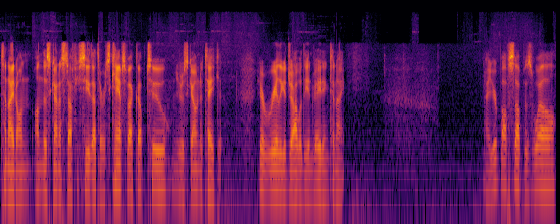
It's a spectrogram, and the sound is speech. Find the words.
tonight on, on this kind of stuff. You see that there's camps back up too, and you're just going to take it. You are a really good job with the invading tonight. Now your buff's up as well.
